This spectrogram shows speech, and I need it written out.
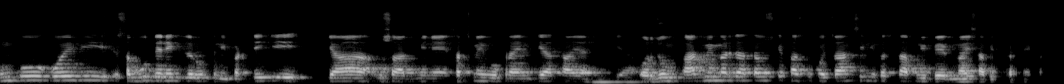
उनको कोई भी सबूत देने की ज़रूरत नहीं पड़ती कि क्या उस आदमी ने सच में वो क्राइम किया था या नहीं किया। और जो आदमी मर जाता है, उसके पास तो कोई चांस ही नहीं बचता अपनी बेगुनाही साबित करने का।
